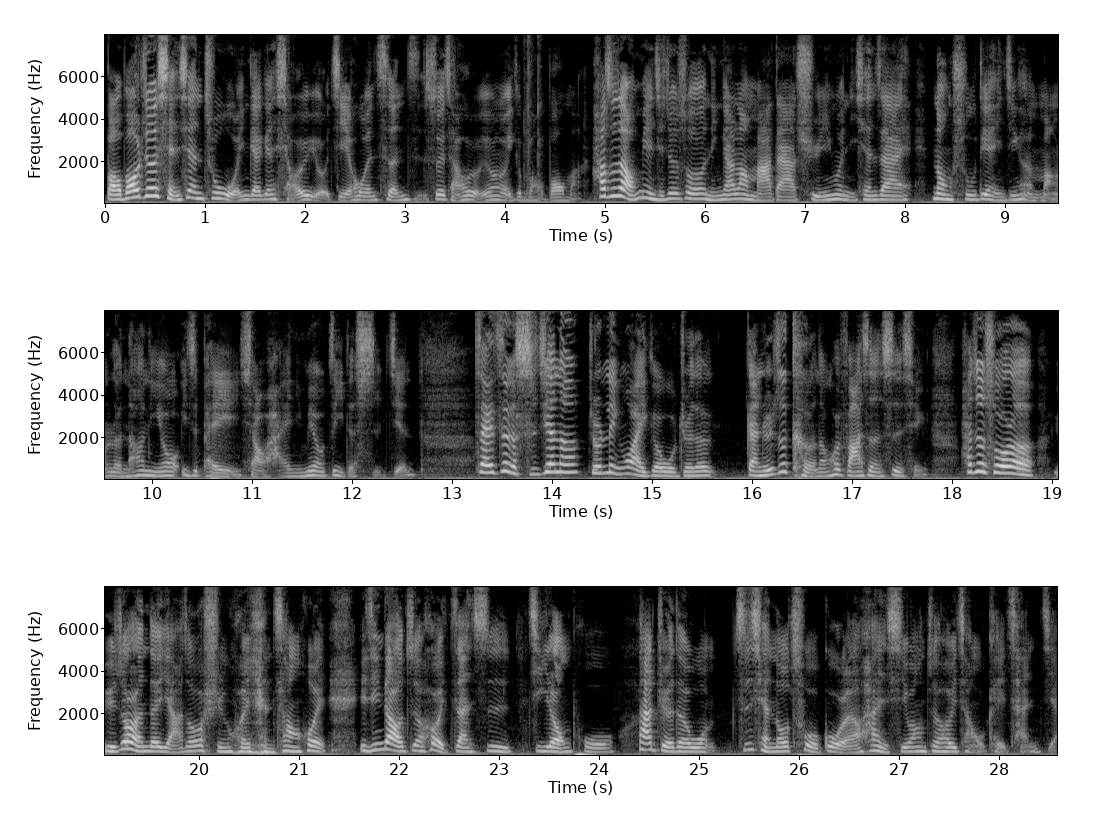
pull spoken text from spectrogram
宝宝就显现出我应该跟小玉有结婚生子，所以才会有拥有一个宝宝嘛。他坐在我面前，就是说你应该让妈带去，因为你现在弄书店已经很忙了，然后你又一直陪小孩，你没有自己的时间。在这个时间呢，就另外一个我觉得感觉这可能会发生的事情，他就说了，宇宙人的亚洲巡回演唱会已经到了最后一站是吉隆坡，他觉得我。之前都错过了，然后他很希望最后一场我可以参加，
